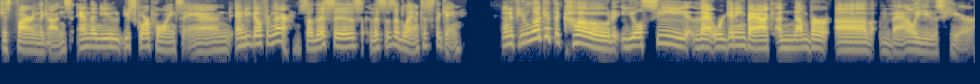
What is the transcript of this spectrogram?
just firing the guns and then you you score points and and you go from there. So this is this is atlantis the game. And if you look at the code you'll see that we're getting back a number of values here.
